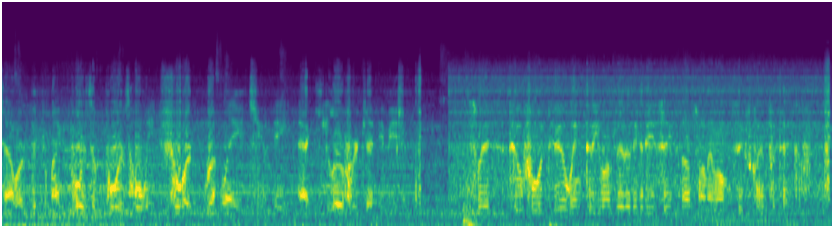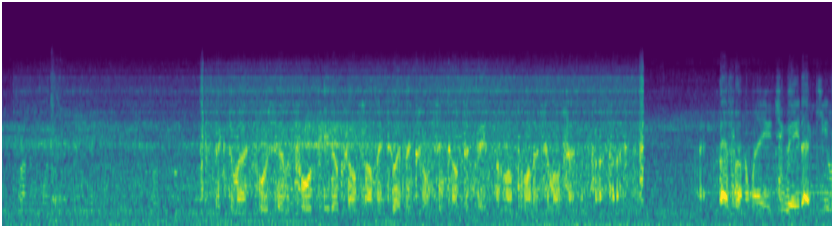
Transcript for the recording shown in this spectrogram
Tower, Victor Mike 474 is holding short, runway 28 at Kilo for jet aviation. Swiss 242, wind 310 degrees 6 knots, runway 16, clear for. 8 at Kilo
